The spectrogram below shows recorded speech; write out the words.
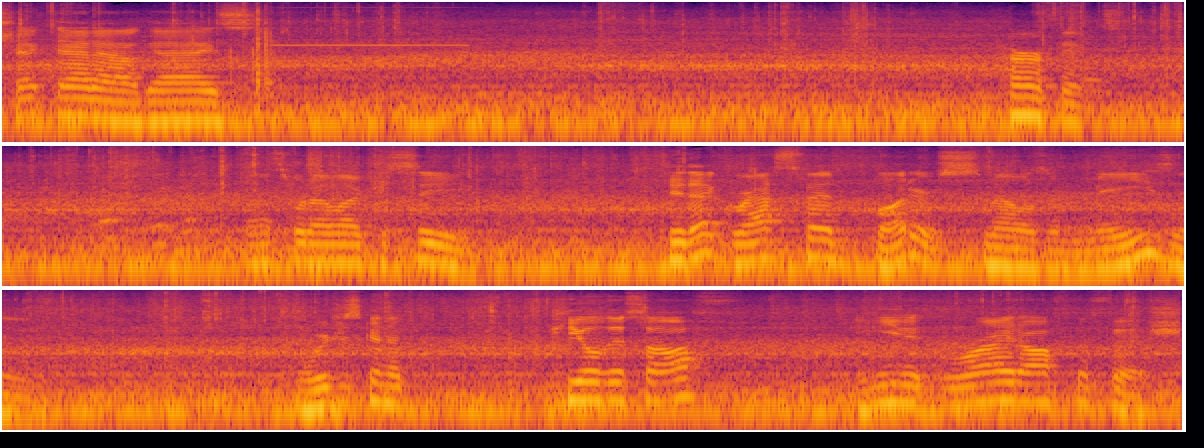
Check that out, guys. Perfect. That's what I like to see. Dude, that grass-fed butter smells amazing. And we're just gonna peel this off and eat it right off the fish.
